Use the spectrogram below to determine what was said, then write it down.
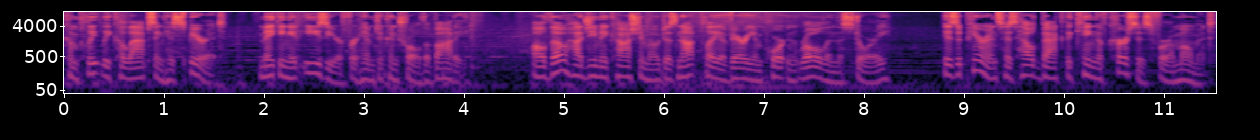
completely collapsing his spirit, making it easier for him to control the body. Although Hajime Kashimo does not play a very important role in the story, his appearance has held back the King of Curses for a moment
